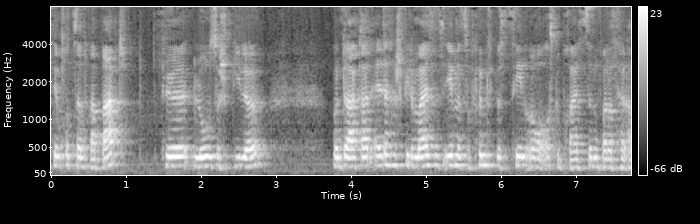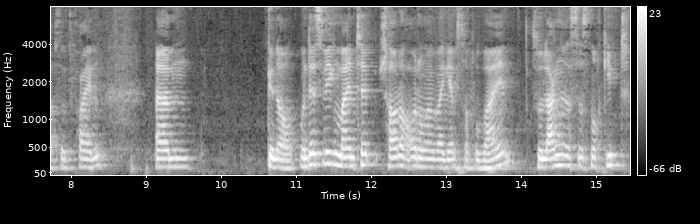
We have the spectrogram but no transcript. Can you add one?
10% Rabatt für lose Spiele. Und da gerade ältere Spiele meistens eben mit so 5 bis 10 Euro ausgepreist sind, war das halt absolut fein. Ähm, genau. Und deswegen mein Tipp, schau doch auch nochmal bei GameStop vorbei. Solange es es noch gibt,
